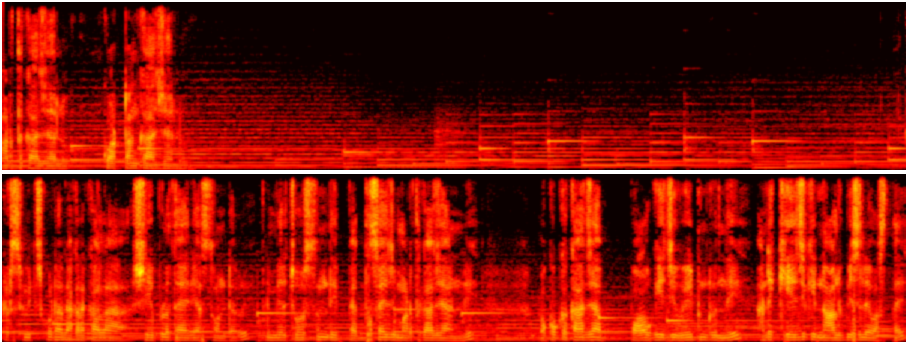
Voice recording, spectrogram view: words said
మడత కాజాలు కొట్టం కాజాలు స్వీట్స్ కూడా రకరకాల షేప్లో తయారు చేస్తూ ఉంటారు. ఇప్పుడు మీరు చూస్తుంది పెద్ద సైజు మడత కాజా అండి. ఒక్కొక్క కాజా పావు కేజీ వెయిట్ ఉంటుంది. అంటే కేజీకి నాలుగు పీసులే వస్తాయి.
